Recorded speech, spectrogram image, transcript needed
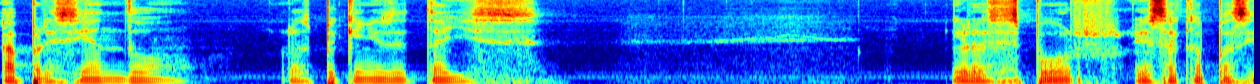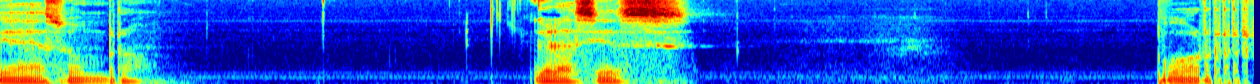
apreciando los pequeños detalles Gracias por esa capacidad de asombro. Gracias por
